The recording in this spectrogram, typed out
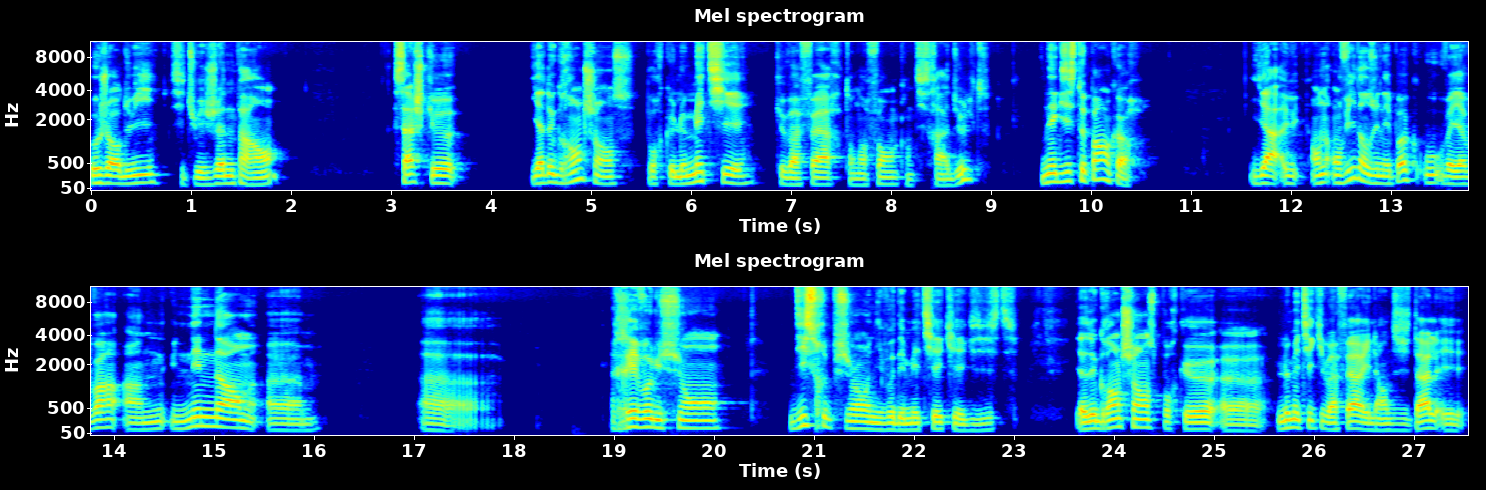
Aujourd'hui, si tu es jeune parent, sache que il y a de grandes chances pour que le métier que va faire ton enfant quand il sera adulte n'existe pas encore. On, vit dans une époque où il va y avoir une énorme euh, euh, révolution, disruption au niveau des métiers qui existent. Il y a de grandes chances pour que euh, le métier qu'il va faire, il est en digital. Et,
